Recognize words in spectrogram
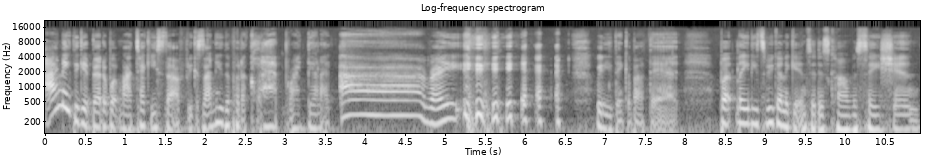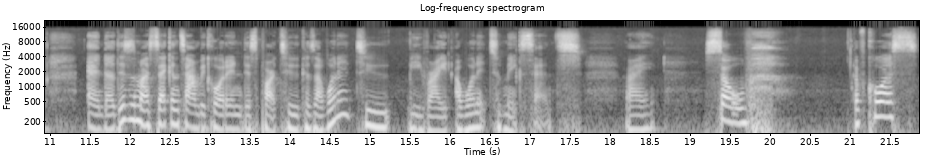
I need to get better with my techie stuff because I need to put a clap right there, like, ah, right? what do you think about that? But, ladies, we're going to get into this conversation. And uh, this is my second time recording this part two because I wanted to be right. I wanted to make sense, right? So, of course,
